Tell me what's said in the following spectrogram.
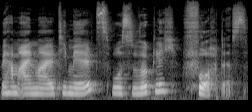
Wir haben einmal die Milz, wo es wirklich Furcht ist.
